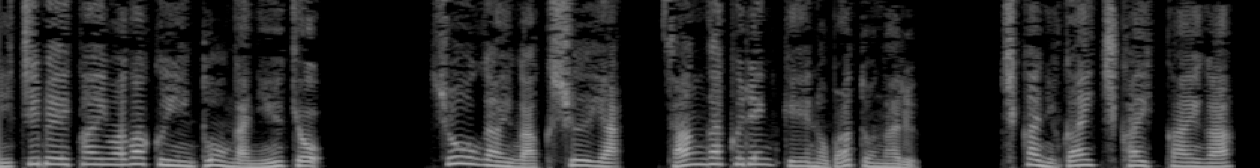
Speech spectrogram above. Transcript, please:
日米会話学院等が入居。生涯学習や産学連携の場となる。地下2階地下1階が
